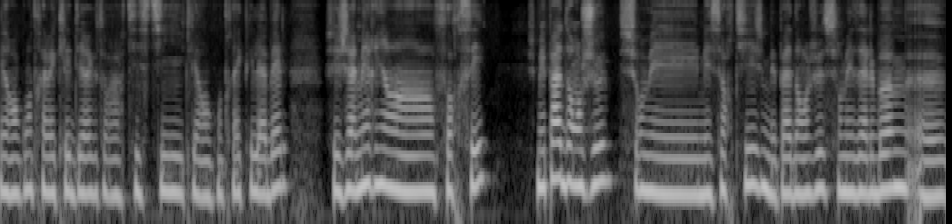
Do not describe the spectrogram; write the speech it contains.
les rencontres avec les directeurs artistiques, les rencontres avec les labels. J'ai jamais rien forcé je mets pas d'enjeu sur mes, sorties, je mets pas d'enjeu sur mes albums. Euh,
